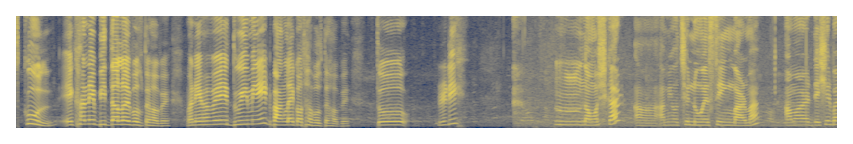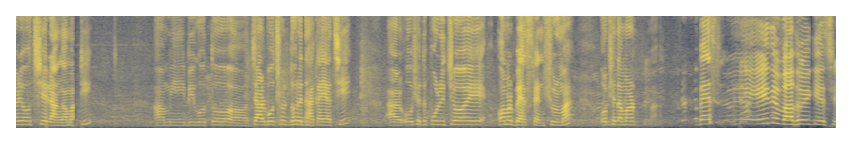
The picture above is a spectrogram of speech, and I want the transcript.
স্কুল এখানে বিদ্যালয় বলতে হবে। মানে এভাবে দুই মিনিট বাংলায় কথা বলতে হবে। তো রেডি নমস্কার। আমি হচ্ছে নোয়ে সিং মার্মা। আমার দেশের বাড়ি হচ্ছে রাঙ্গামাটি। আমি বিগত চার বছর ধরে ঢাকায় আছি। আর ওর সাথে পরিচয়, ও আমার বেস্ট ফ্রেন্ড সুরমা। ওর সাথে আমার এই যে বাদ হয়ে গিয়েছে।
